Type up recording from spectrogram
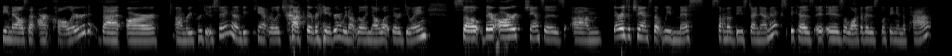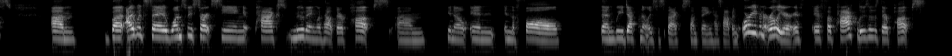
females that aren't collared that are um, reproducing and we can't really track their behavior and we don't really know what they're doing so there are chances um, there is a chance that we miss some of these dynamics because it is a lot of it is looking in the past um, but I would say once we start seeing packs moving without their pups, um, you know, in in the fall, then we definitely suspect something has happened. Or even earlier, if if a pack loses their pups,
